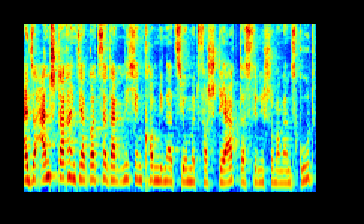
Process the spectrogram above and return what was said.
Also anstachelnd ja Gott sei Dank nicht in Kombination mit verstärkt, das finde ich schon mal ganz gut.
